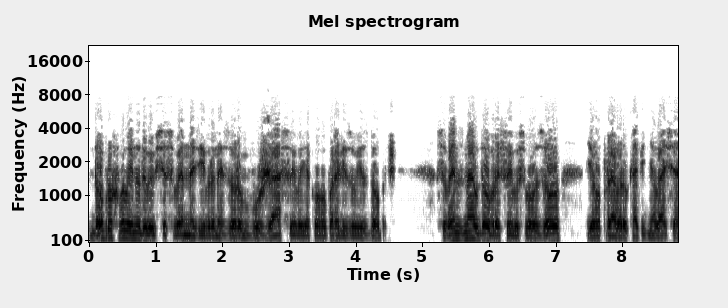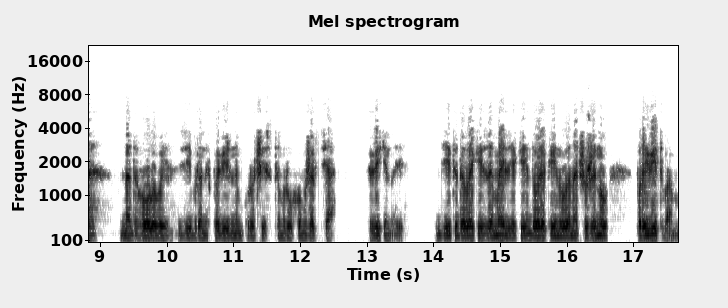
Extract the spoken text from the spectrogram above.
Добру хвилину дивився Свен на зібраних зором вужа, сила якого паралізує здобич. Свен знав добре силу свого зору, його права рука піднялася над голови, зібраних повільним урочистим рухом жерця. Вікіної, діти далеких земель, які доля кинула на чужину, привіт вам,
